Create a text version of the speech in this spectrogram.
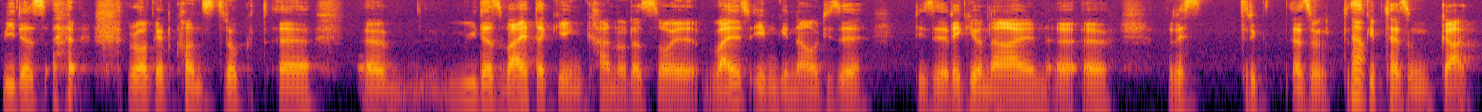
wie das Rocket-Konstrukt, äh, äh, wie das weitergehen kann oder soll, weil es eben genau diese, diese regionalen äh, äh Restrikt, also es ja. gibt halt so ein gar,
